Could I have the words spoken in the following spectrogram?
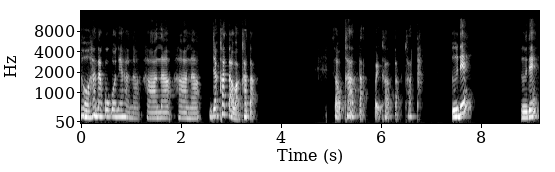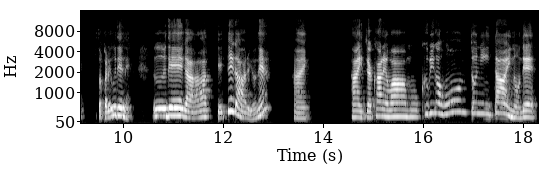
そう、鼻、ここね、鼻、鼻、鼻。じゃあ、肩は肩。そう、肩。これ肩、肩。腕？腕？そう、これ腕ね。腕があって、手があるよね。はい。はい。じゃあ、彼はもう首が本当に痛いので、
